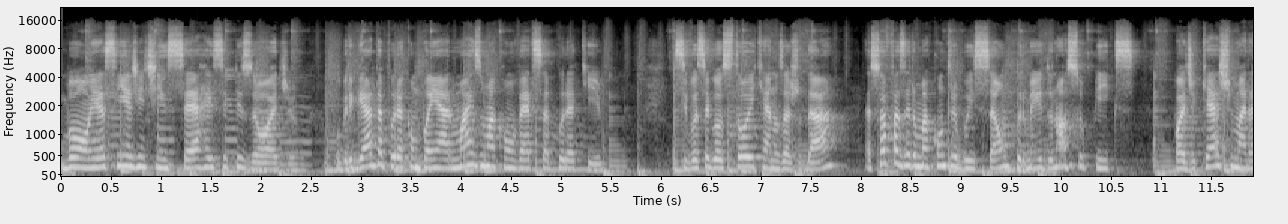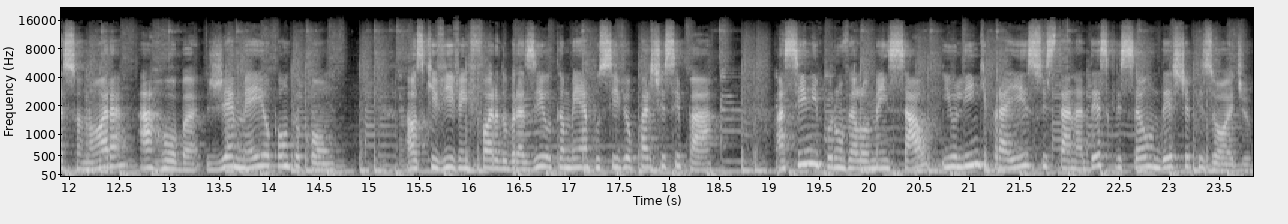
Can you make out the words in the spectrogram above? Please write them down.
Bom, e assim a gente encerra esse episódio. Obrigada por acompanhar mais uma conversa por aqui. E se você gostou e quer nos ajudar, é só fazer uma contribuição por meio do nosso Pix, podcastmariasonora.gmail.com. Aos que vivem fora do Brasil também é possível participar. Assine por um valor mensal e o link para isso está na descrição deste episódio.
